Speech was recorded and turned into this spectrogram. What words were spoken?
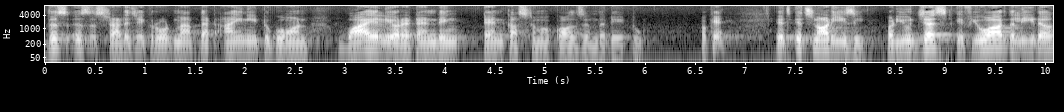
this is the strategic roadmap that I need to go on while you're attending 10 customer calls in the day two. Okay? It's, it's not easy, but you just, if you are the leader,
